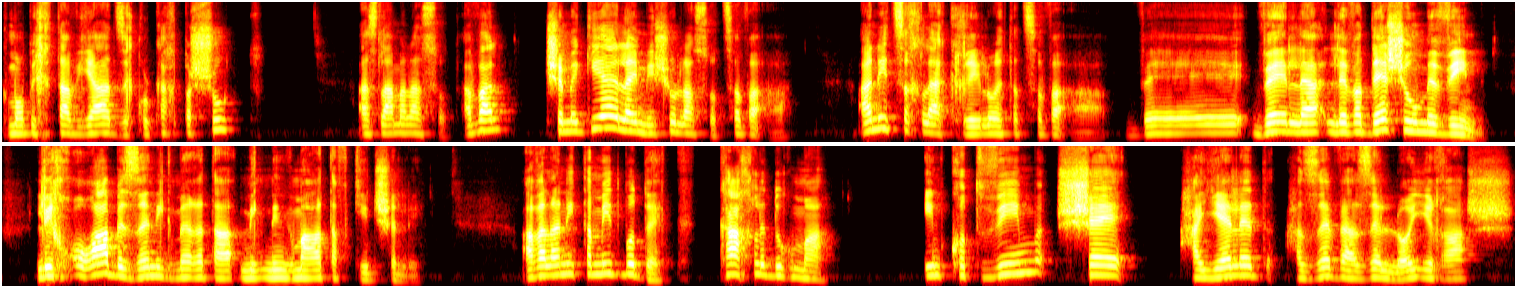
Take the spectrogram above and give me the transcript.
כמו בכתב יד, זה כל כך פשוט, אז למה לעשות? אבל כשמגיע אליי מישהו לעשות צוואה, אני צריך להקריא לו את הצוואה ו... ולוודא שהוא מבין. לכאורה בזה נגמר, ה... נגמר התפקיד שלי. אבל אני תמיד בודק. קח לדוגמה, אם כותבים שהילד הזה והזה לא יירש,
